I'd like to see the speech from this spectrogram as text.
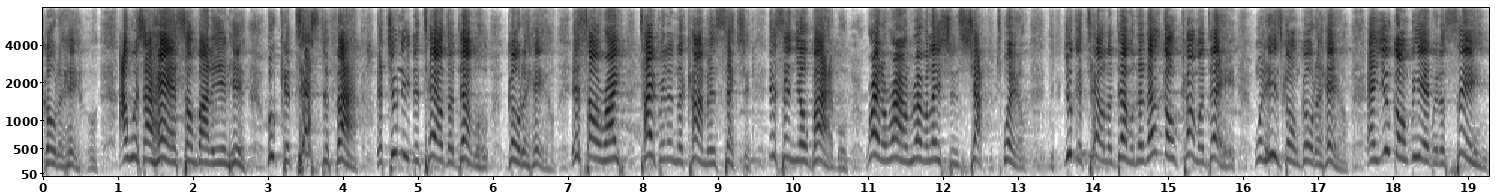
Go to hell. I wish I had somebody in here who could testify that you need to tell the devil, go to hell. It's all right. Type it in the comment section. It's in your Bible, right around Revelations chapter 12. You can tell the devil that there's going to come a day when he's going to go to hell. And you're going to be able to sing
